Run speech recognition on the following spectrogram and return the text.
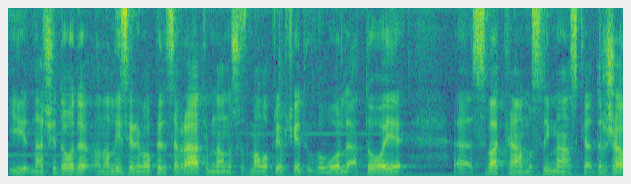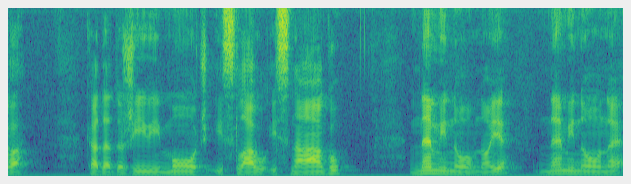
I znači da ovdje analiziramo, opet da se vratimo na ono što smo malo prije početku govorili, a to je uh, svaka muslimanska država, kada doživi moć i slavu i snagu, neminovno je, neminovno je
